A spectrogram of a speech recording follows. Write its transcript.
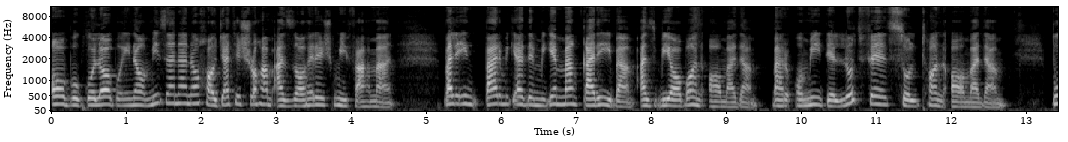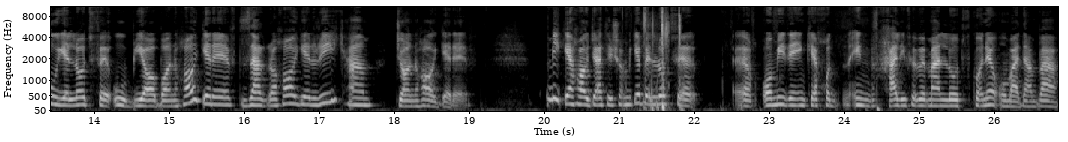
آب و گلاب و اینا می‌زنن و حاجتش رو هم از ظاهرش می‌فهمن. ولی این برمیگرده میگه من قریبم از بیابان آمدم. بر امید لطف سلطان آمدم. بوی لطف او بیابانها گرفت ذره های ریک هم جانها گرفت. میگه حاجتشو میگه به لطف امید اینکه خود این خلیفه به من لطف کنه اومدم و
